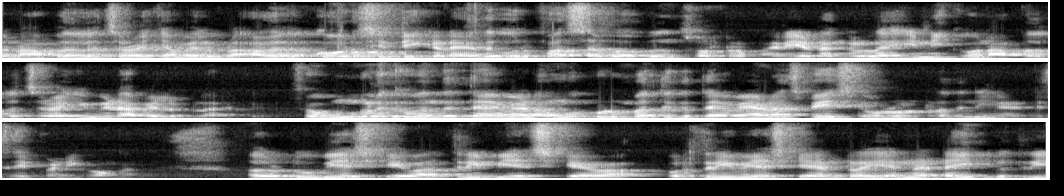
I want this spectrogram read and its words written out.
ஸோ நாற்பது லட்ச ரூபாய்க்கு அவைலபிள் அது கோர் சிட்டி கிடையாது. ஒரு ஃபர்ஸ்ட் சபர்ப்னு சொல்கிற மாதிரி இடங்கள்ல இன்னைக்கும் நாற்பது லட்ச ரூபாய்க்கு வீடு அவைலபிளாக இருக்குது ஸோ உங்களுக்கு வந்து தேவையான உங்கள் குடும்பத்துக்கு தேவையான ஸ்பேஸ் எவ்வளோன்றது நீங்கள் டிசைட் பண்ணிக்கோங்க. ஒரு டூ பிஹெச்கேவா த்ரீ பிஹெச்கேவா ஒரு த்ரீ பிஹெச்கேன்ற என்ன டைப் த்ரீ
